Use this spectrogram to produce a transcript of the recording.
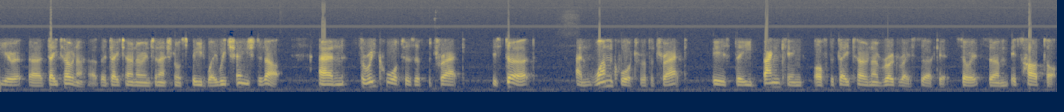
year at uh, Daytona, at the Daytona International Speedway, we changed it up. And three quarters of the track is dirt, and one quarter of the track is the banking of the Daytona road race circuit. So it's um, it's hardtop.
